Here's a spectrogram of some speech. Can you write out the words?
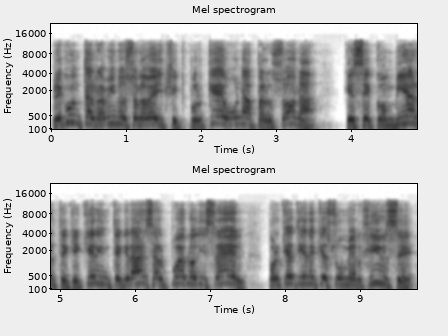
Pregunta al rabino Soloveitchik, ¿por qué una persona que se convierte, que quiere integrarse al pueblo de Israel, por qué tiene que sumergirse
